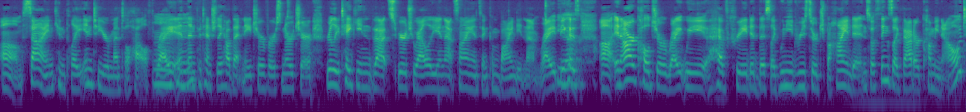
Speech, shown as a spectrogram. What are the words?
um, sign can play into your mental health, right, and then potentially how that nature versus nurture, really taking that spirituality and that science and combining them, right? Yeah. Because uh, in our culture, right, we have created this like we need research behind it, and so things like that are coming out,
